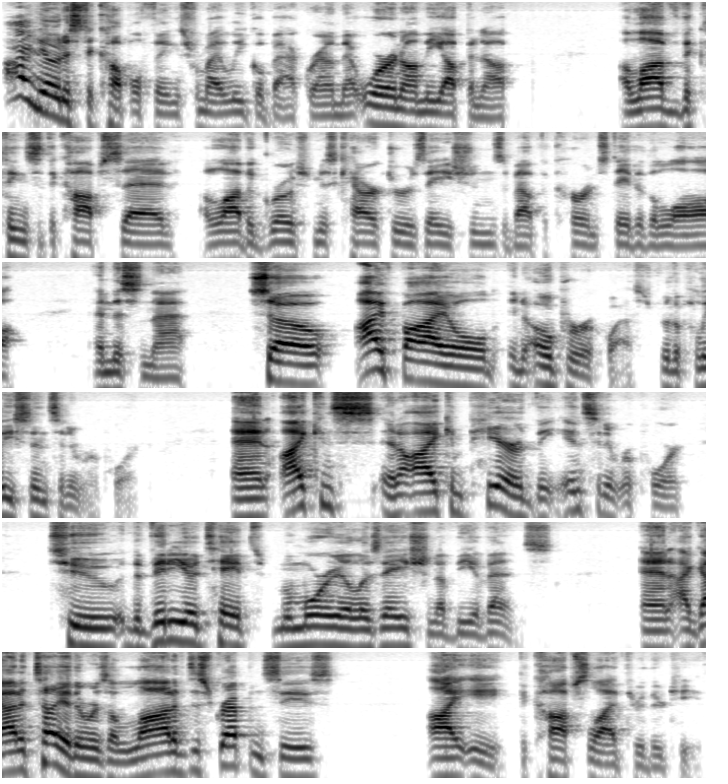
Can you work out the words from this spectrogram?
I noticed a couple things from my legal background that weren't on the up and up. A lot of the things that the cops said, a lot of the gross mischaracterizations about the current state of the law, and this and that. So I filed an OPRA request for the police incident report, and I can and I compared the incident report to the videotaped memorialization of the events, and I got to tell you, there was a lot of discrepancies, i.e., the cops lied through their teeth.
